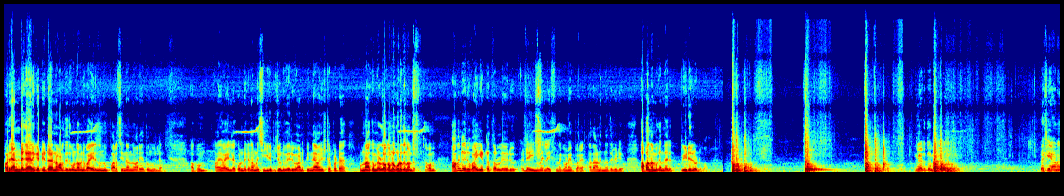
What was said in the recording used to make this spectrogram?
അവർ രണ്ട് കയറ് കെട്ടിയിട്ട് തന്നെ വളർത്തിയത് കൊണ്ട് അവന് വയലിൽ നിന്നും പറിച്ചു തിന്നൊന്നും അറിയത്തൊന്നുമില്ല. അപ്പം അവനെ വയലിലെ കൊണ്ടൊക്കെ നമ്മൾ ശീലിപ്പിച്ചുകൊണ്ട് വരുവാണ്. പിന്നെ അവൻ ഇഷ്ടപ്പെട്ട പുണ്ണാക്കും വെള്ളമൊക്കെ നമ്മൾ കൊടുക്കുന്നുണ്ട്. അപ്പം അവന്റെ ഒരു വൈകിട്ടത്തുള്ള ഒരു ഡേ ഇൻ മൈ ലൈഫ് എന്നൊക്കെ വേണമെങ്കിൽ പറയാം. അതാണ് ഇന്നത്തെ വീഡിയോ അപ്പം നമുക്ക് എന്തായാലും വീഡിയോയിലോട്ട് പോകാം ഇനി അടുത്ത് ഇതൊക്കെയാണ്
